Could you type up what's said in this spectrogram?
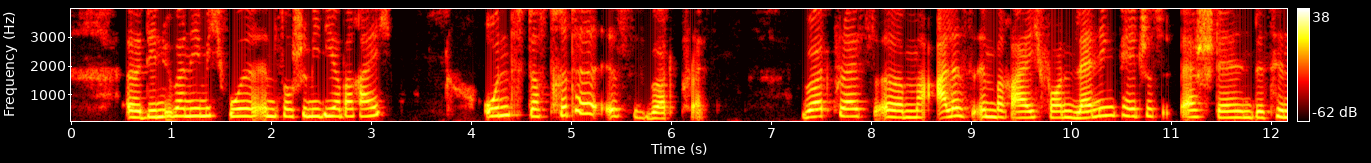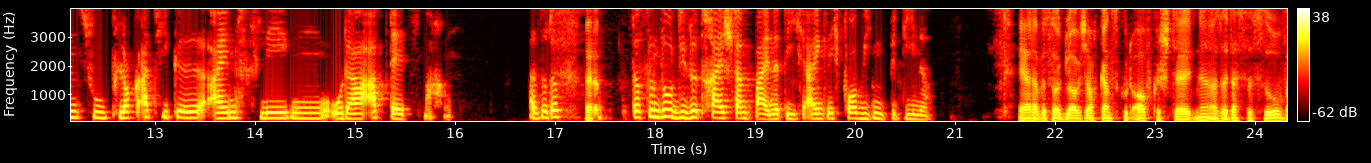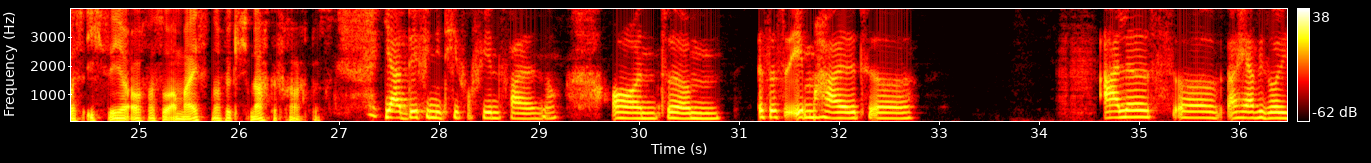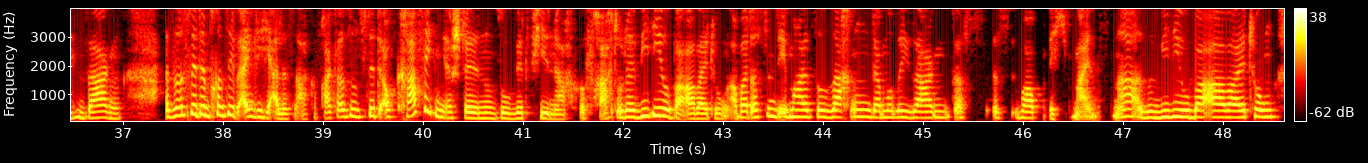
äh, den übernehme ich wohl im Social-Media-Bereich. Und das dritte ist WordPress. WordPress, ähm, alles im Bereich von Landingpages erstellen bis hin zu Blogartikel einpflegen oder Updates machen. Also das, ja. das sind so diese drei Standbeine, die ich eigentlich vorwiegend bediene. Ja, da bist du, glaube ich, auch ganz gut aufgestellt. Ne? Also das ist so, was ich sehe, auch was so am meisten auch wirklich nachgefragt ist. Ja, definitiv auf jeden Fall. Ne? Und ähm, es ist eben halt äh, alles, äh, ja, wie soll ich denn sagen? Also es wird im Prinzip eigentlich alles nachgefragt. Also es wird auch Grafiken erstellen und so wird viel nachgefragt oder Videobearbeitung. Aber das sind eben halt so Sachen, da muss ich sagen, das ist überhaupt nicht meins. Ne? Also Videobearbeitung,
